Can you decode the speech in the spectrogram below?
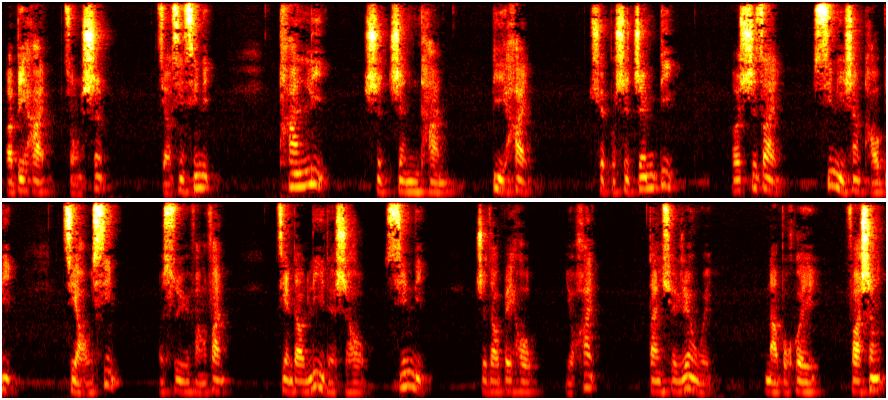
而避害，总是侥幸心理。贪利是真贪，避害却不是真避，而是在心理上逃避，侥幸而疏于防范。见到利的时候，心里。知道背后有害，但却认为那不会发生。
